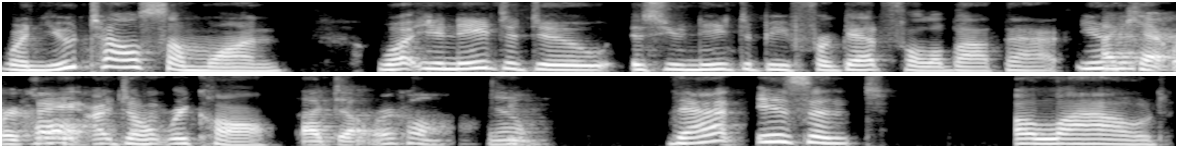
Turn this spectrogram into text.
when you tell someone, What you need to do is you need to be forgetful about that. You I can't recall. I don't recall. I don't recall. No. That isn't allowed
